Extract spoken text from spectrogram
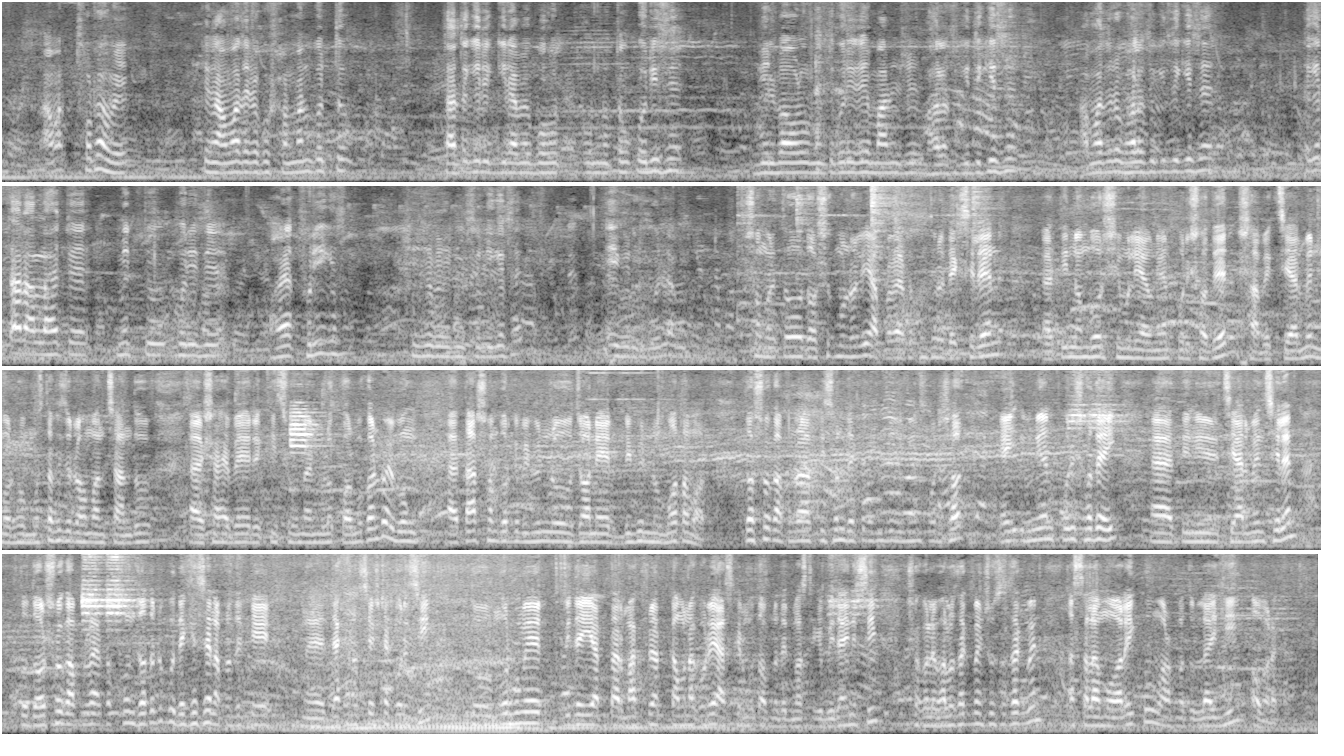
আমার ছোট হবে, কিন্তু আমাদের খুব সম্মান করতো। তাতে করে গ্রামে বহুত উন্নত করেছে বিলবাওয়ার উন্নত করেছে, মানুষের ভালো চোখে দেখিয়েছে, আমাদেরও ভালো চোখে দেখিয়েছে। থেকে তার আল্লাহতে মৃত্যু করেছে হয়াত ফুরিয়ে গেছে হিসেবে চলে গেছে। এই পর্যন্ত বললাম। সম্মানিত দর্শক মণ্ডলী, আপনারা এতক্ষণ ধরে দেখছিলেন তিন নম্বর শিমুলিয়া ইউনিয়ন পরিষদের সাবেক চেয়ারম্যান মরহুম মুস্তাফিজুর রহমান চান্দু সাহেবের কিছু উন্নয়নমূলক কর্মকাণ্ড এবং তার সম্পর্কে বিভিন্ন জনের বিভিন্ন মতামত। দর্শক, আপনারা পিছনে দেখতে পাচ্ছেন যে ইউনিয়ন পরিষদ, এই ইউনিয়ন পরিষদেই তিনি চেয়ারম্যান ছিলেন। তো দর্শক, আপনারা এতক্ষণ যতটুকু দেখেছেন আপনাদেরকে দেখানোর চেষ্টা করেছি। তো মরহুমের বিদায়ী আত্মার মাগফিরাত কামনা করে আজকের মতো আপনাদের মাছ থেকে বিদায় নিচ্ছি। সকলে ভালো থাকবেন, সুস্থ থাকবেন। আসসালামু আলাইকুম রহমতুল্লাহি ওবরাকাত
